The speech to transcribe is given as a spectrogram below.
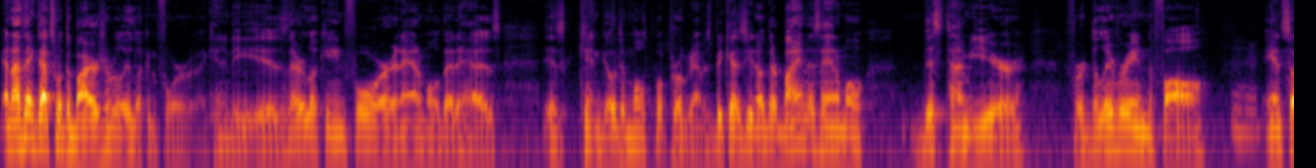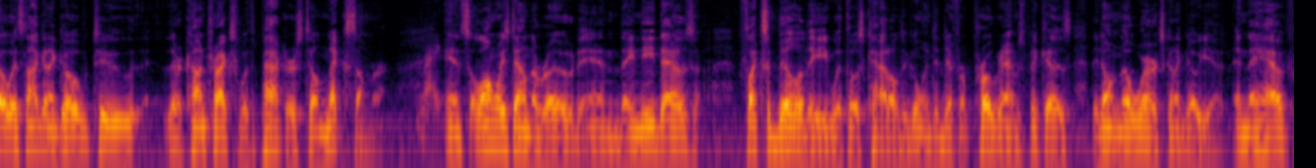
And I think that's what the buyers are really looking for. Kennedy is they're looking for an animal that has is can go to multiple programs because you know they're buying this animal this time of year for delivery in the fall, mm-hmm. and so it's not going to go to their contracts with the Packers till next summer. Right. And it's a long ways down the road, and they need those flexibility with those cattle to go into different programs because they don't know where it's going to go yet, and they have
